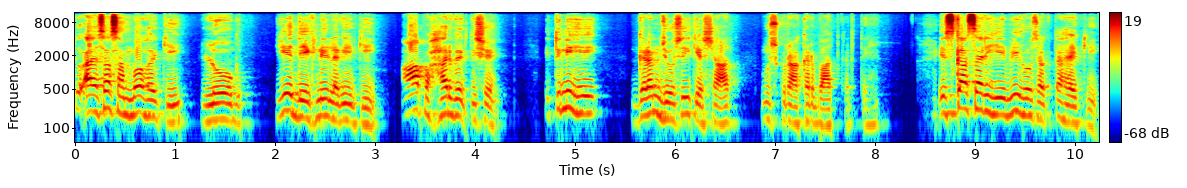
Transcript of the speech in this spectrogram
तो ऐसा संभव है कि लोग ये देखने लगें कि आप हर व्यक्ति से इतनी ही गर्मजोशी के साथ मुस्कुराकर बात करते हैं। इसका असर ये भी हो सकता है कि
